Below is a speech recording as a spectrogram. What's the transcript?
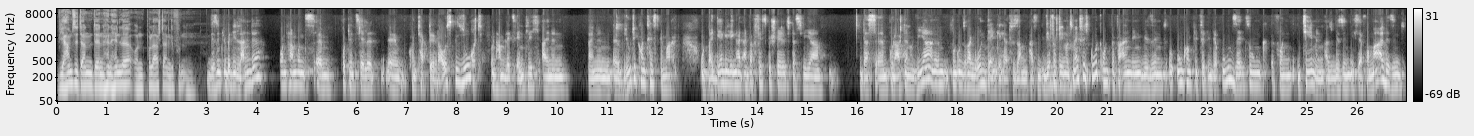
Wie haben Sie dann den Herrn Händler und Polarstein gefunden? Wir sind über die Lande und haben uns ähm, potenzielle äh, Kontakte rausgesucht und haben letztendlich einen, einen äh, Beauty-Contest gemacht und bei der Gelegenheit einfach festgestellt, dass wir dass ähm, Polarstern und wir ähm, von unserer Grunddenke her zusammenpassen. Wir verstehen uns menschlich gut und vor allen Dingen, wir sind unkompliziert in der Umsetzung von Themen. Also wir sind nicht sehr formal, wir sind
